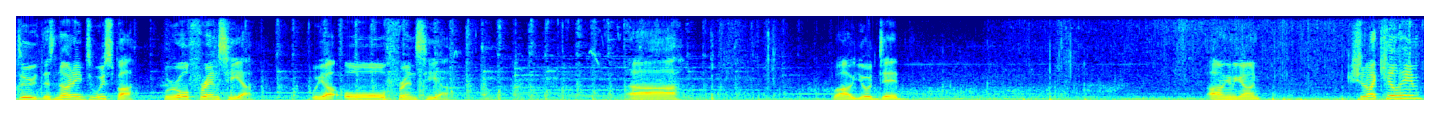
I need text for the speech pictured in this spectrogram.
Dude, there's no need to whisper. We're all friends here. We are all friends here. Uh... Wow, you're dead. I'm gonna go and... Should I kill him?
